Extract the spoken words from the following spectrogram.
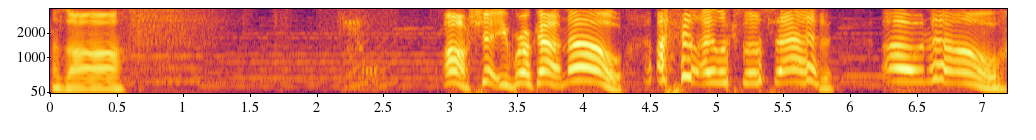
Huzzah. Oh shit, you broke out. No! I feel I look so sad. Oh no.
